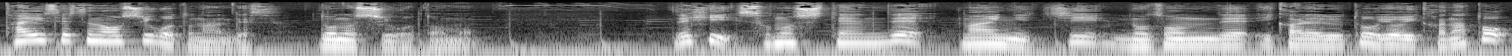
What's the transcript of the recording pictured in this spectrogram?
大切なお仕事なんです。どの仕事も。ぜひその視点で毎日臨んでいかれると良いかなと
